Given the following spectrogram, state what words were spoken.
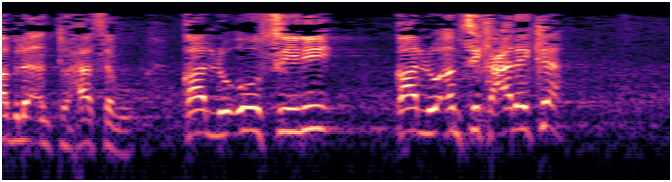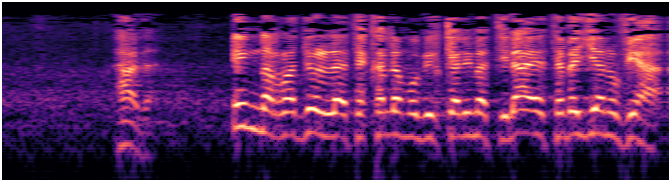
قبل أن تحاسبوا. قال له أوصيني قال له أمسك عليك. هذا. إن الرجل لا يتكلم بالكلمة لا يتبين فيها.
